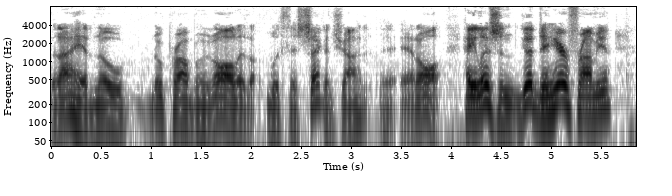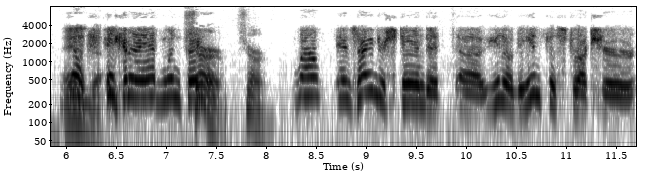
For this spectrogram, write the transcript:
but I had no no problem at all at, with the second shot at all. Hey, listen, good to hear from you. And, yeah. uh, Hey, can I add one thing? sure, sure. Well, as I understand it, uh, you know, the infrastructure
